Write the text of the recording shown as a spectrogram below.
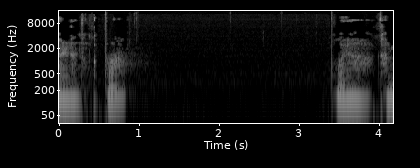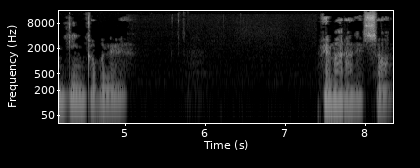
열나는 것 봐. 뭐야, 감기인가 보네. 왜 말 안 했어?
